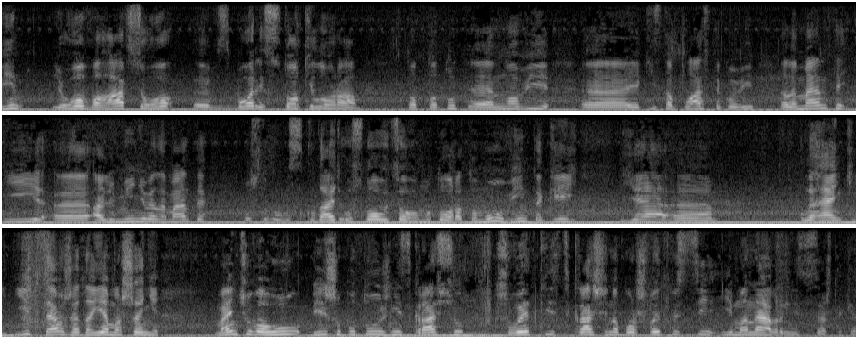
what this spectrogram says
Він, його вага всього е, в зборі 100 кг. Тобто тут е, нові е, якісь там пластикові елементи і алюмінієві елементи складають основу цього мотора. Тому він такий є легенький. І це вже дає машині меншу вагу, більшу потужність, кращу швидкість, кращий набор швидкості і маневреність все ж таки.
